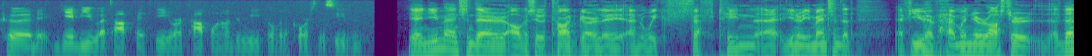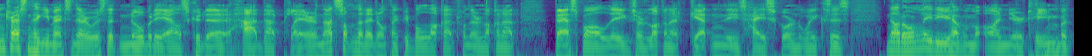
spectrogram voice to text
could give you a top 50 or a top 100 week over the course of the season? Yeah, and you mentioned there, obviously, with Todd Gurley and week 15, uh, you know, you mentioned that if you have him on your roster, the interesting thing you mentioned there was that nobody else could have had that player, and that's something that I don't think people look at when they're looking at best ball leagues or looking at getting these high scoring weeks. Is not only do you have him on your team, but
